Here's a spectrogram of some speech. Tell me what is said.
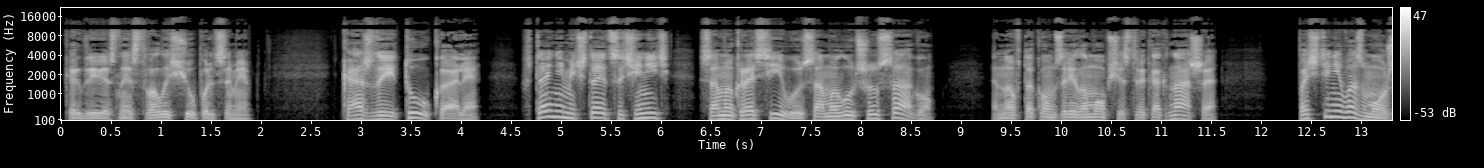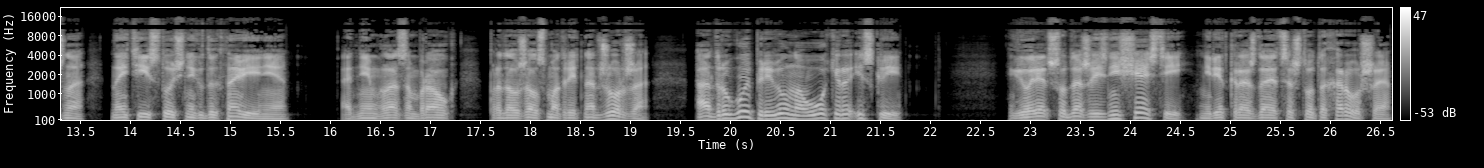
как древесные стволы, щупальцами. «Каждый Туукале втайне мечтает сочинить самую красивую, самую лучшую сагу. Но в таком зрелом обществе, как наше, почти невозможно найти источник вдохновения». Одним глазом Браук продолжал смотреть на Джорджа, а другой перевел на Уокера и Скви. Говорят, что даже из несчастий нередко рождается что-то хорошее.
